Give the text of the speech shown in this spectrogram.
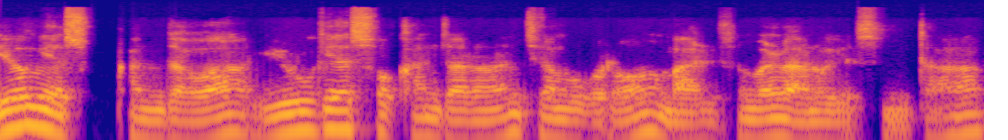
영에 속한 자와 육에 속한 자라는 제목으로 말씀을 나누겠습니다.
